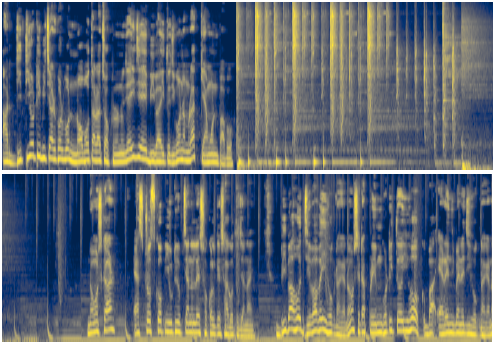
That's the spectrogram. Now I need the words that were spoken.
আর দ্বিতীয়টি বিচার করব নবতারা চক্র অনুযায়ী যে বিবাহিত জীবন আমরা কেমন পাবো। নমস্কার অ্যাস্ট্রোস্কোপ ইউটিউব চ্যানেলে সকলকে স্বাগত জানাই। বিবাহ যেভাবেই হোক না কেন, সেটা প্রেম ঘটিতই হোক বা অ্যারেঞ্জ ম্যারেজই হোক না কেন,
